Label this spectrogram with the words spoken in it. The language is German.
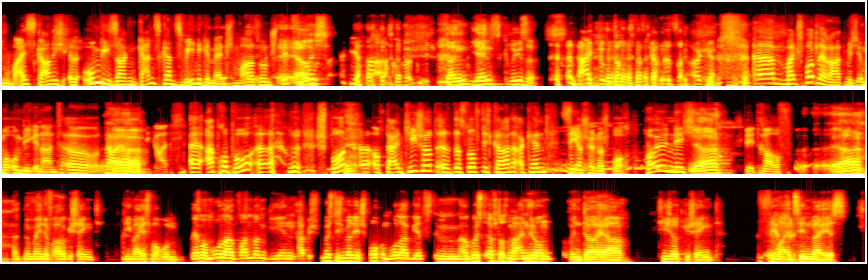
Du weißt gar nicht, äh, Umbi sagen ganz, ganz wenige Menschen, war so ein Spitzname. Ehrlich? Ja, wirklich. Dann Jens, Grüße. Nein, du darfst das gerne sagen. Ähm, mein Sportlehrer hat mich immer Umbi genannt. Äh, na, egal. Äh, apropos äh, Sport, äh, auf deinem T-Shirt, äh, das durfte ich gerade erkennen. Sehr schöner Spruch. Heul nicht, ja. steht drauf. Ja, hat mir meine Frau geschenkt die weiß warum. Wenn wir im Urlaub wandern gehen, ich, musste ich mir den Spruch im Urlaub jetzt im August öfters mal anhören und daher T-Shirt geschenkt. Sehr immer schön. als Hinweis.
